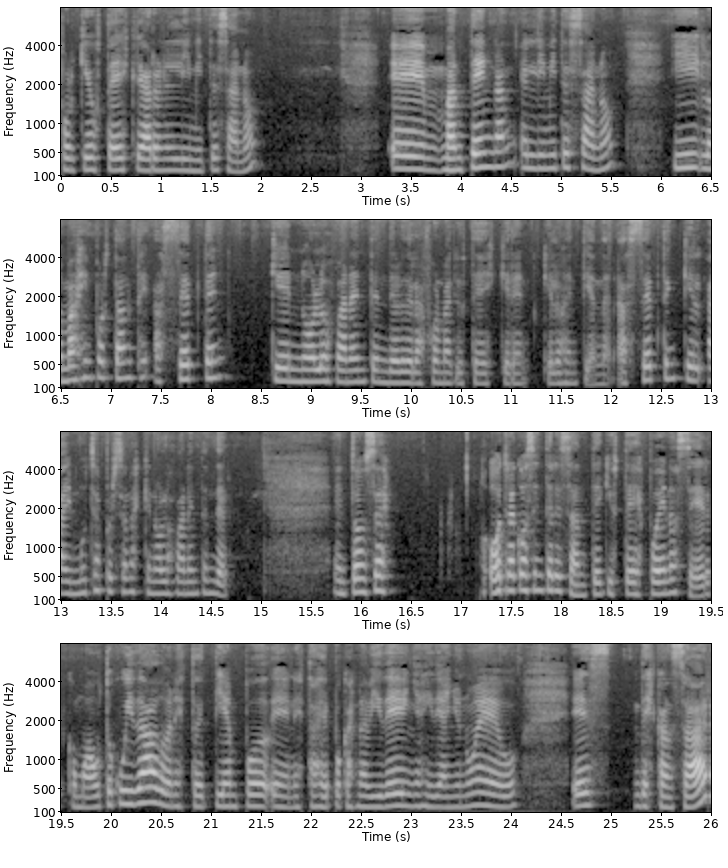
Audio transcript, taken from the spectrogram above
por qué ustedes crearon el límite sano, eh, mantengan el límite sano y lo más importante, acepten que no los van a entender de la forma que ustedes quieren que los entiendan. Acepten que hay muchas personas que no los van a entender. Entonces, otra cosa interesante que ustedes pueden hacer como autocuidado en este tiempo, en estas épocas navideñas y de Año Nuevo, es descansar,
